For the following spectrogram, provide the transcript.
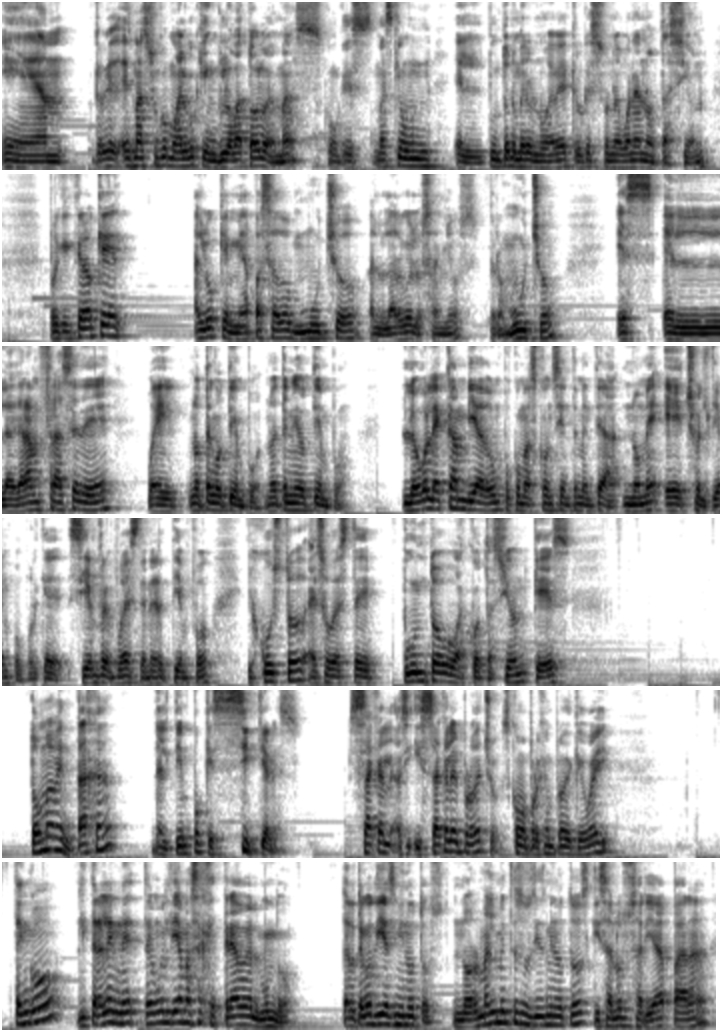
em, creo que es más como algo que engloba todo lo demás. Como que es más que un, el punto número 9, creo que es una buena anotación. Porque creo que algo que me ha pasado mucho a lo largo de los años, pero mucho, es la gran frase de, güey, no tengo tiempo, no he tenido tiempo. Luego le he cambiado un poco más conscientemente a no me he hecho el tiempo, porque siempre puedes tener tiempo. Y justo eso este punto o acotación que es, toma ventaja del tiempo que sí tienes. Sácale, y sácale el provecho. Es como por ejemplo de que, güey, tengo literalmente, tengo el día más ajetreado del mundo, pero tengo 10 minutos. Normalmente esos 10 minutos quizás los usaría para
